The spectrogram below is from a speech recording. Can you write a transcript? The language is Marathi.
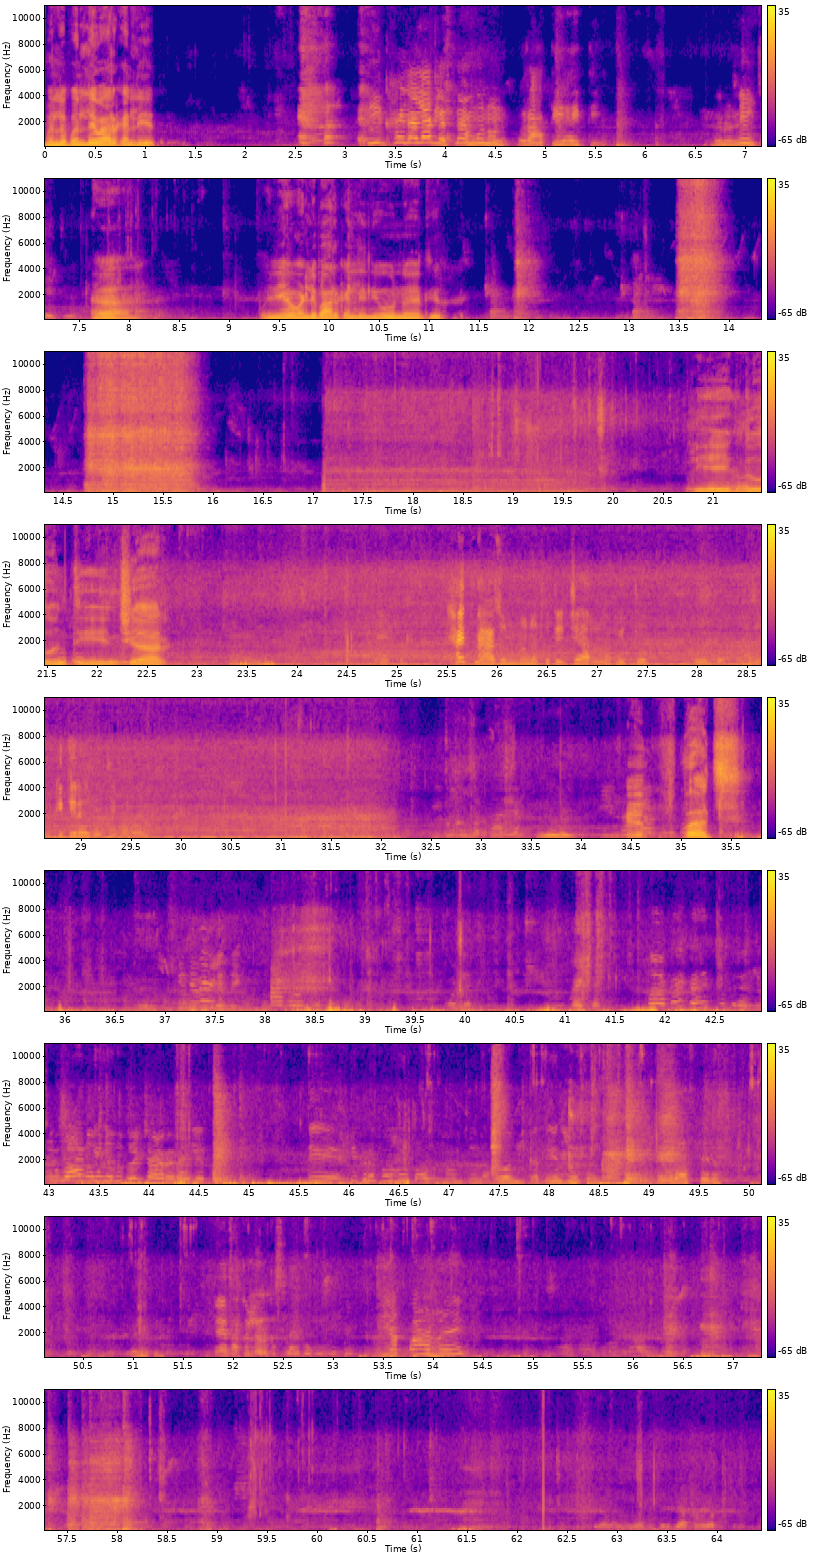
म्हणलं पण लय बारकांली आहेत ती खायला लागलेत ना म्हणून राहती आहे ती. म्हणून न्यायची ती. हा. पण ये म्हणले बारकांली नेऊन ते एक दोन तीन चार. आहेत ना अजून म्हणत होते चार होतो अजून किती राहिली ती बघायला? पाच. काय काय आणि बावडं म्हणत होतं चार राहिलेत तिकडे असते त्याचा कलर कसला आहे बघू बघू. एक पांढरे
